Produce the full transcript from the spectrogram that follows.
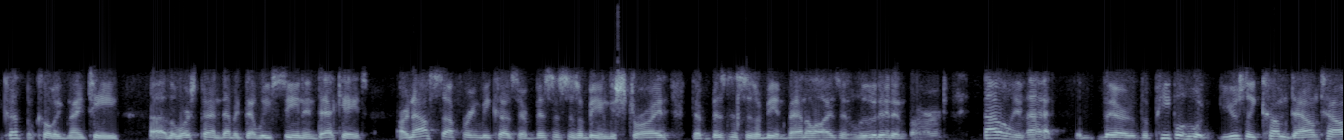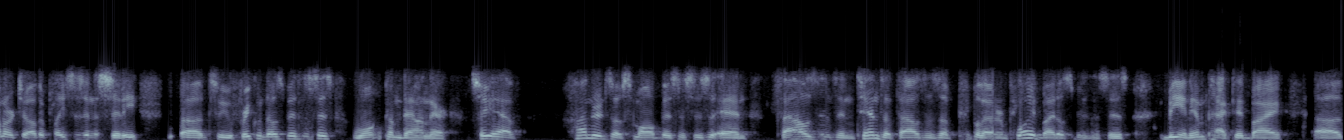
because of COVID nineteen, uh, the worst pandemic that we've seen in decades, are now suffering because their businesses are being destroyed, their businesses are being vandalized and looted and burned, not only that, they're the people who would usually come downtown or to other places in the city uh, to frequent those businesses won't come down there. So you have hundreds of small businesses and thousands and tens of thousands of people that are employed by those businesses being impacted by uh,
